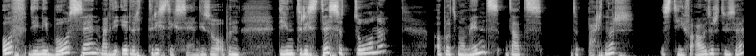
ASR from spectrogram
Of die niet boos zijn, maar die eerder tristig zijn. Die, zo op een, die hun tristesse tonen op het moment dat de partner, de stiefouder dus, hè,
